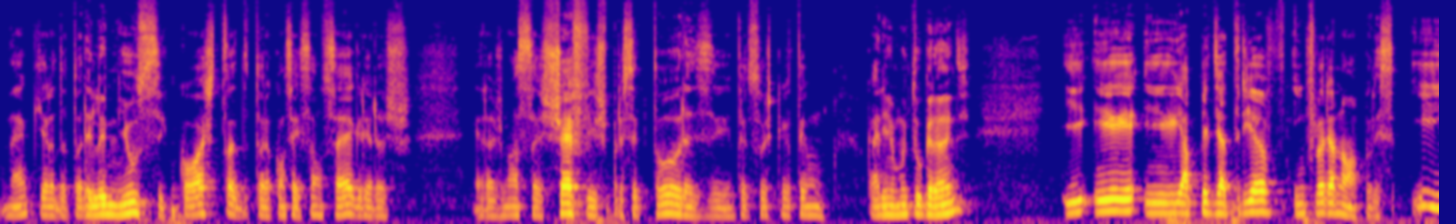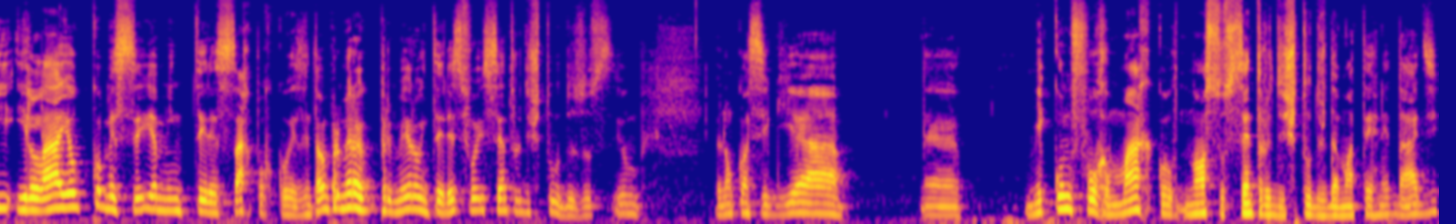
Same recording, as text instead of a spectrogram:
né, que era a doutora Helenilce Costa, a doutora Conceição Segre, eram as, eram as nossas chefes preceptoras e pessoas que eu tenho um carinho muito grande. E, e, e a pediatria em Florianópolis. E, e, lá eu comecei a me interessar por coisas. Então, o primeiro, primeiro interesse foi centro de estudos. Eu, eu não conseguia é, me conformar com o nosso centro de estudos da maternidade,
